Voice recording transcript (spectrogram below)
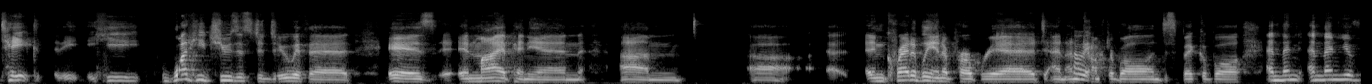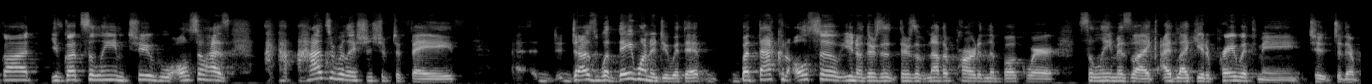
take he what he chooses to do with it is in my opinion um uh incredibly inappropriate and uncomfortable oh, yeah. and despicable and then and then you've got you've got Salim too who also has has a relationship to faith does what they want to do with it but that could also you know there's a there's another part in the book where Salim is like I'd like you to pray with me to to their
